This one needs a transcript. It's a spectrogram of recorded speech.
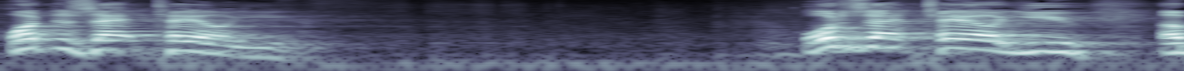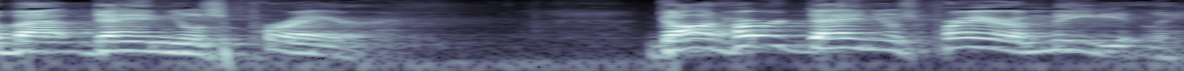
What does that tell you? What does that tell you about Daniel's prayer? God heard Daniel's prayer immediately.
